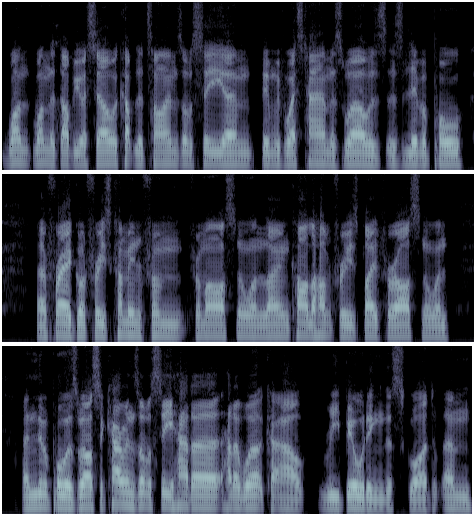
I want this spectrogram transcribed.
won won the WSL a couple of times, obviously um, been with West Ham as well as, as Liverpool. Uh, Freya Godfrey's come in from from Arsenal on loan. Carla Humphreys played for Arsenal and, and Liverpool as well. So Karen's obviously had a had a work out rebuilding the squad. Um,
